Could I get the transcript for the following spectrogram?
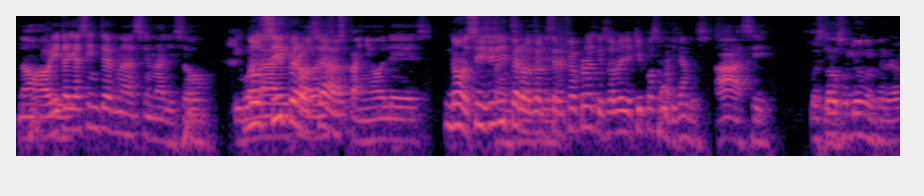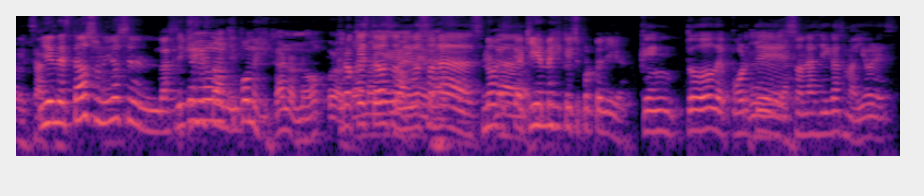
No, ahorita ya se internacionalizó. Igual No, sí, hay pero, o jugadores sea- españoles. No, sí, sí, sí, pero lo que se refiere es que solo hay equipos americanos. Ah, sí. Los Estados Unidos en general. Exacto. Y en Estados Unidos, en las Sí ligas de es un equipo mexicano, ¿no? Pero Creo que no Estados Unidos son las. No, es que aquí en México hay su propia liga. Que en todo deporte Mm, son las ligas mayores.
